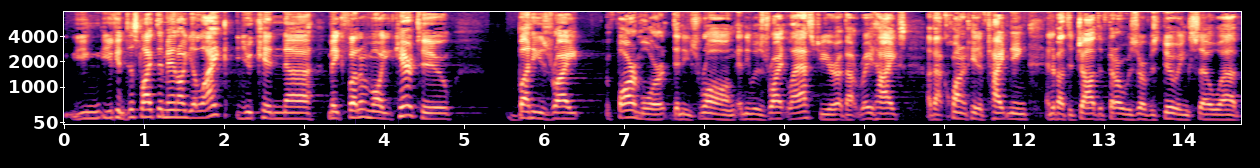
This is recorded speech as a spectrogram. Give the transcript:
you, you can dislike the man all you like, you can uh, make fun of him all you care to, but he's right far more than he's wrong. And he was right last year about rate hikes, about quantitative tightening, and about the job the Federal Reserve is doing. So, uh,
